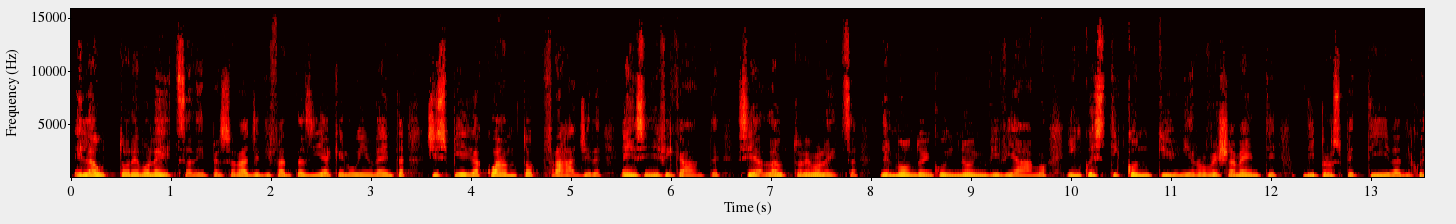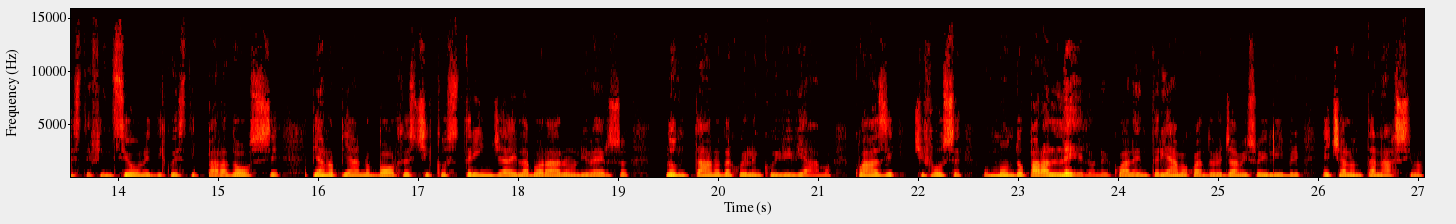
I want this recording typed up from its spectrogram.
e l'autorevolezza dei personaggi di fantasia che lui inventa ci spiega quanto fragile e insignificante sia l'autorevolezza del mondo in cui noi viviamo, in questi continui rovesciamenti di prospettiva, di queste finzioni, di questi paradossi. Piano piano Borges ci costringe a elaborare un universo lontano da quello in cui viviamo, quasi ci fosse un mondo parallelo nel quale entriamo quando leggiamo i suoi libri e ci allontanassimo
